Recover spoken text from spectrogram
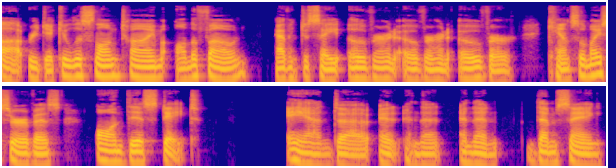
Uh, ridiculous long time on the phone, having to say over and over and over, cancel my service on this date, and uh, and, and then and then them saying,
